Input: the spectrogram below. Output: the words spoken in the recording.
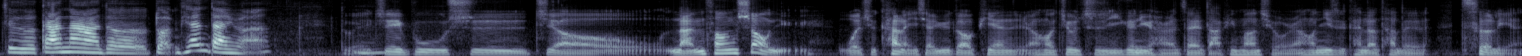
这个戛纳的短片单元。对，这部是叫《南方少女》。我去看了一下预告片，然后就是一个女孩在打乒乓球，然后你只看到她的侧脸，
